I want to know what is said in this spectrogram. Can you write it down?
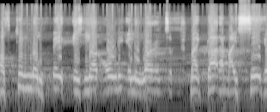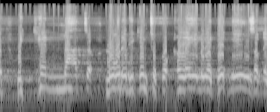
of kingdom faith is not only in words. My God and my Savior, we cannot, Lord, begin to proclaim the good news of the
